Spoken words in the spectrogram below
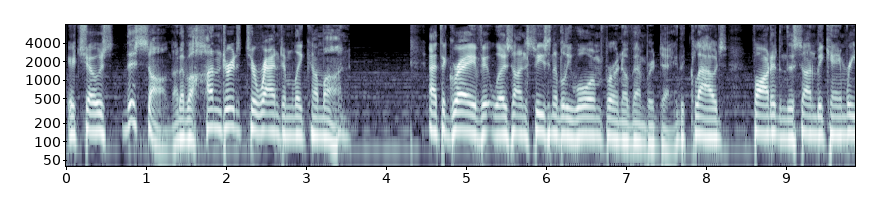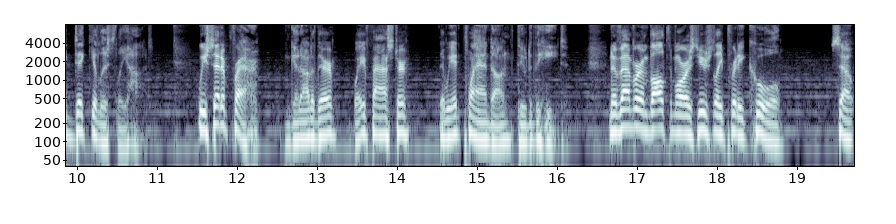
it chose this song out of a hundred to randomly come on. At the grave, it was unseasonably warm for a November day. The clouds farted and the sun became ridiculously hot. We said a prayer and get out of there way faster than we had planned on due to the heat. November in Baltimore is usually pretty cool, so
